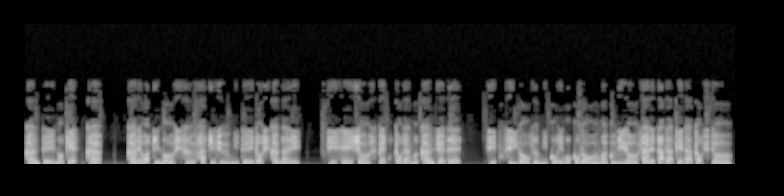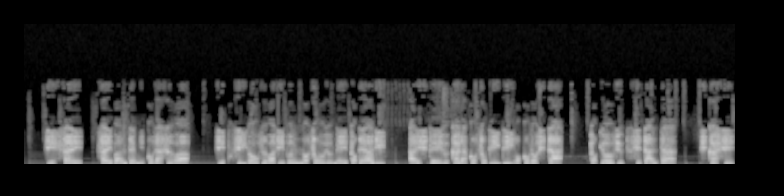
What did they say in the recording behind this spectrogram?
鑑定の結果、彼は知能指数82程度しかない、自閉症スペクトラム患者で、ジプシーローズに恋心をうまく利用されただけだと主張。実際、裁判でニコラスは、ジプシーローズは自分のソウルメイトであり、愛しているからこそ DD を殺した、と供述したんだ。しかし、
